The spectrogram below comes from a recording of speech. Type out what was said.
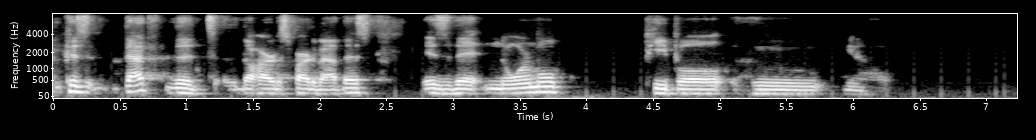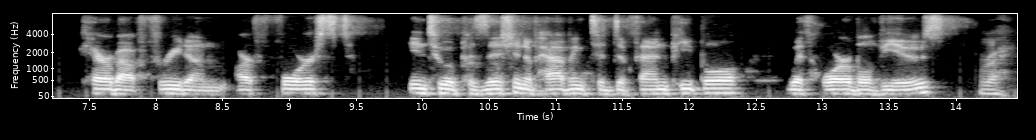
because right. it, that's the the hardest part about this is that normal people who you know care about freedom are forced into a position of having to defend people with horrible views. Right.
